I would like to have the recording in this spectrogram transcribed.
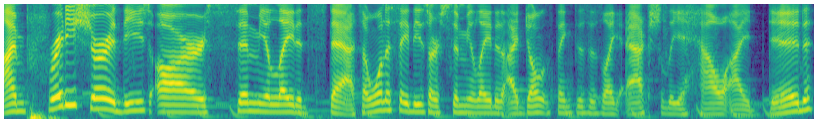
I'm pretty sure these are simulated stats. I want to say these are simulated. I don't think this is like actually how I did.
